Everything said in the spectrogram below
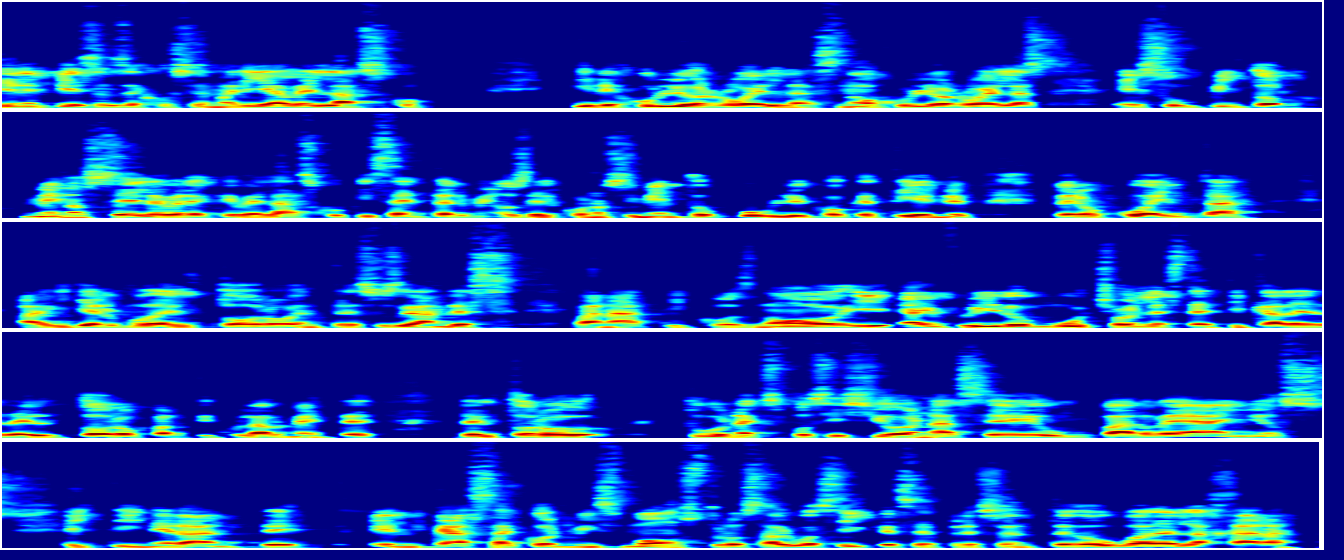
tienen piezas de José María Velasco y de Julio Ruelas, ¿no? Julio Ruelas es un pintor menos célebre que Velasco, quizá en términos del conocimiento público que tiene, pero cuenta a Guillermo del Toro entre sus grandes fanáticos, ¿no? Y ha influido mucho en la estética de Del Toro particularmente. Del Toro tuvo una exposición hace un par de años itinerante en Casa con mis monstruos, algo así, que se presentó en Guadalajara.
